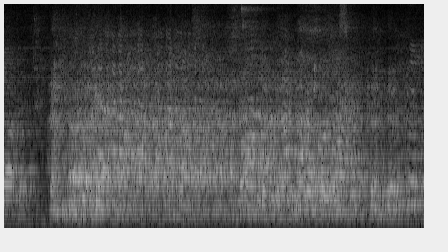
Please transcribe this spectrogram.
done it.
